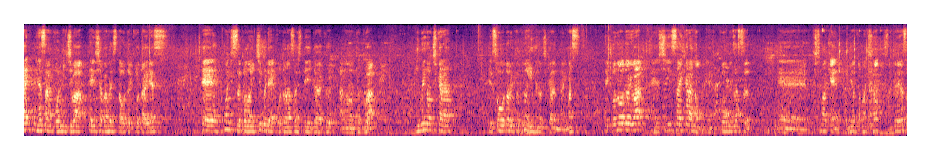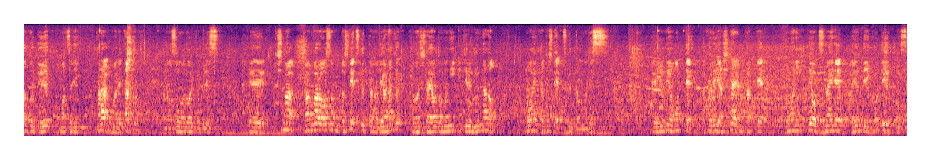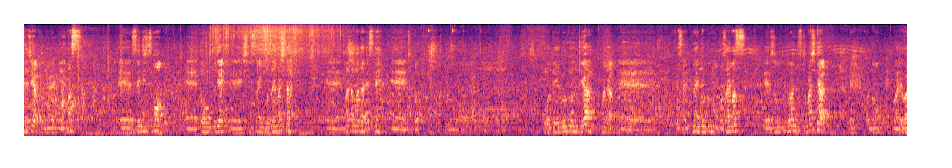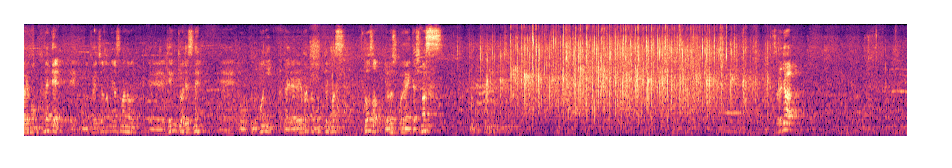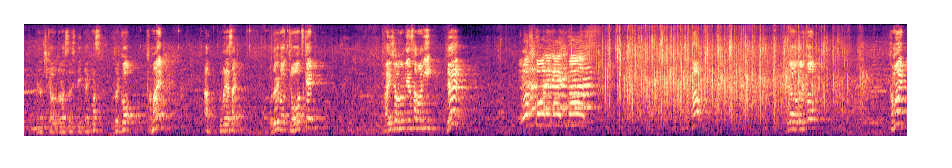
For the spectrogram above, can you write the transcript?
はい皆さんこんにちは。天シャバフェスタ踊り子隊です、えー、本日この一部で踊らさせていただくあの曲は夢の力総踊る曲の夢の力になります。でこの踊りは、えー、震災からの、え復興を目指す、えー、福島県富岡町の桜よさこいというお祭りから生まれたあの総踊り曲です。えー、福島頑張ろうソングとして作ったのではなくこの時代を共に生きるみんなの応援歌として作ったものです。夢を持って明るい明日へ向かって共に手をつないで歩んでいこうというメッセージが込められています、えー、先日も、えー、東北で、えー、震災がございました、えまだまだですね、えちょっと、あのこうという部分ではまだ、えー、されてない部分もございます、えそのところにつきましてはえこの我々も含めて、えこの会場の皆様の、え元気をですね、え東北の方に与えられればと思っております。どうぞよろしくお願いいたします。それでは夢の力を踊らさせていただきます。踊り子構え。あごめんなさい。踊り子気をつけ。会場の皆様に礼よろしくお願いします。では踊り子構え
